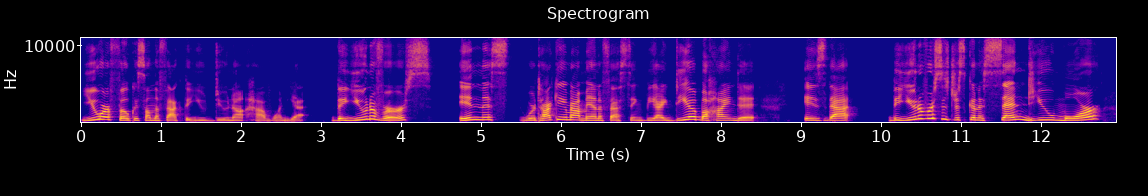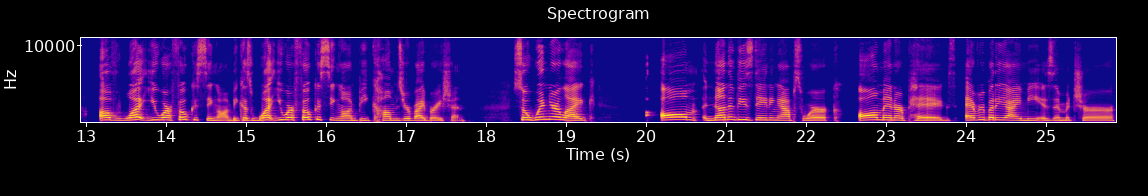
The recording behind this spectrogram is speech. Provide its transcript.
You are focused on the fact that you do not have one yet. The universe, in this, we're talking about manifesting, the idea behind it is that the universe is just going to send you more of what you are focusing on because what you are focusing on becomes your vibration. So when you're like, all none of these dating apps work, all men are pigs, everybody I meet is immature,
